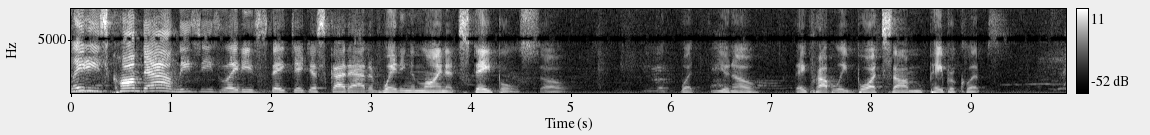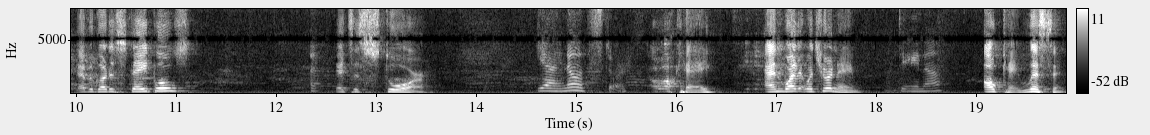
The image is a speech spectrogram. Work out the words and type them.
Ladies, calm down. These these ladies, they, they just got out of waiting in line at Staples, so what you know. They probably bought some paper clips. Ever go to Staples? It's a store. Yeah, I know it's a store. Okay. And what what's your name? Dana. Okay, listen.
